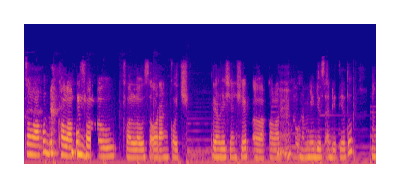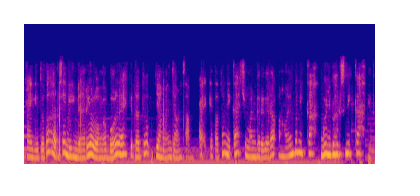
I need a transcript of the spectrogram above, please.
Kalau aku kalau aku follow follow seorang coach relationship eh, kalau tahu namanya Jos Aditya tuh yang kayak gitu tuh harusnya dihindari loh nggak boleh kita tuh jangan jangan sampai kita tuh nikah cuman gara-gara orang lain tuh nikah gue juga harus nikah gitu.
